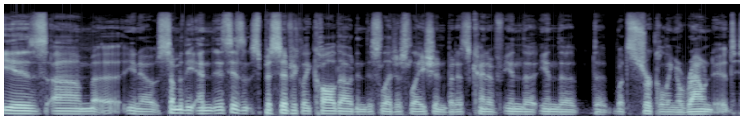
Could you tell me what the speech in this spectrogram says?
is, um, uh, you know, some of the and this isn't specifically called out in this legislation, but it's kind of in the in the, the what's circling around it,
